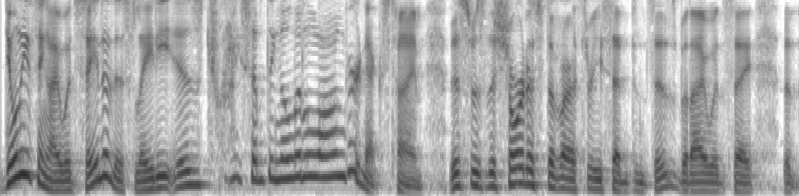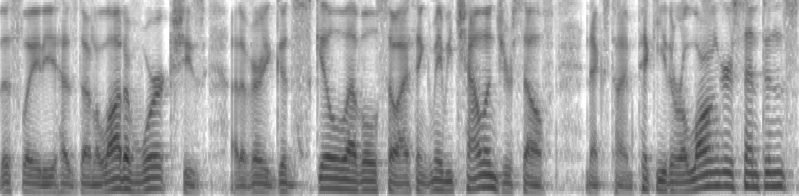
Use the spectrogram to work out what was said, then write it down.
the only thing I would say to this lady is try something a little longer next time. This was the shortest of our three sentences, but I would say that this lady has done a lot of work. She's at a very good skill level. So I think maybe challenge yourself next time. Pick either a longer sentence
